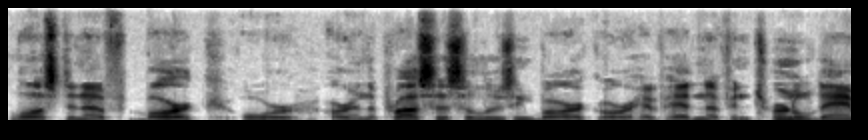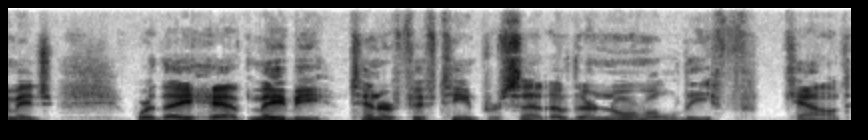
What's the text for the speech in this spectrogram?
lost enough bark or are in the process of losing bark or have had enough internal damage where they have maybe 10 or 15 percent of their normal leaf count.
